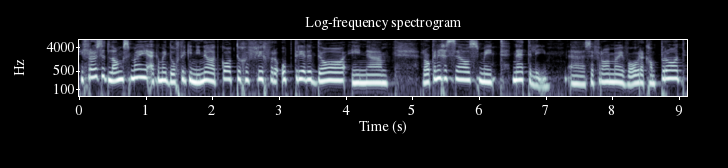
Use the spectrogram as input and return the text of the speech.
Die vrou sit langs my. Ek en my dogtertjie Nina het Kaap toe gevlieg vir 'n optrede daar en ehm uh, raak in gesels met Natalie. Uh, sy vra my waaroor ek gaan praat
